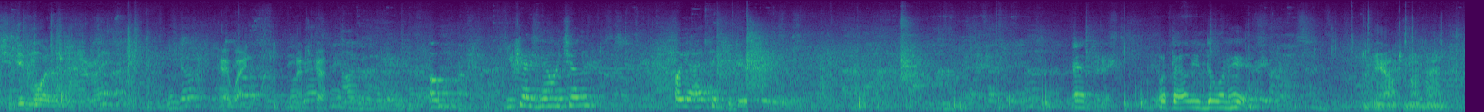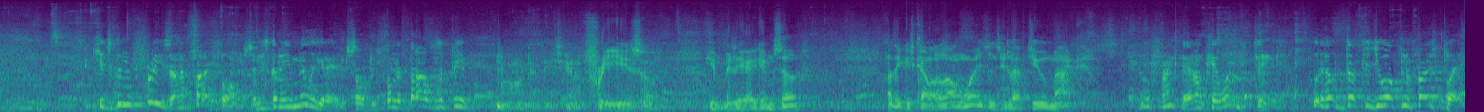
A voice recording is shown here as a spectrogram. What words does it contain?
she did more than that, right? Okay, Wayne. Let's go. Oh, you guys know each other? Oh, yeah, I think you do. Anthony, what the hell are you doing here? Yeah, my man. The kid's gonna freeze on the platforms, and he's gonna humiliate himself in front of thousands of people. No, I don't think he's going to freeze or humiliate himself. I think he's come a long way since he left you, Mac. Well, frankly, I don't care what you think. Who the hell dusted you off in the first place?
